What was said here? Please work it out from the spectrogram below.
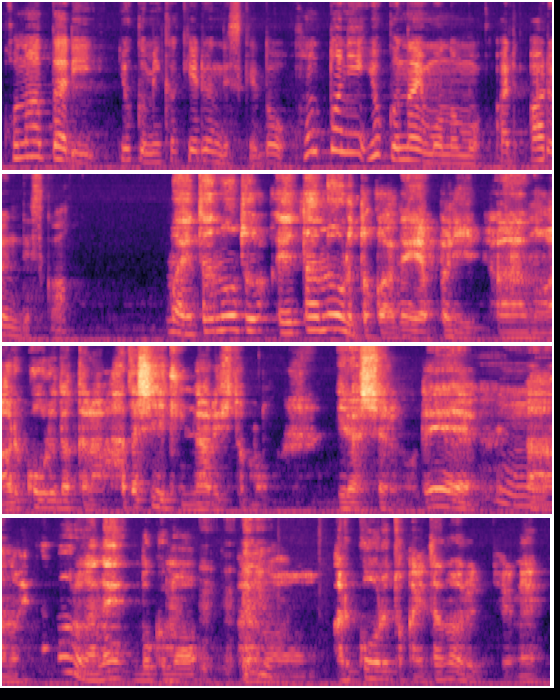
このあたりよく見かけるんですけど本当に良くないものもあるあるんですか？まあ、エタノール、エタノールとかはね、やっぱり、あの、アルコールだから肌刺激になる人もいらっしゃるので、うんあの、エタノールはね、僕も、あの、アルコールとかエタノールっていうね、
